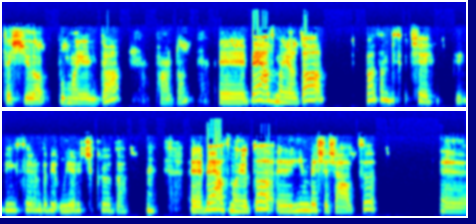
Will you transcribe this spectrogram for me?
taşıyor bu mayoyu da pardon. E, beyaz mayoda bazen bir şey bilgisayarımda bir uyarı çıkıyor da. E, beyaz mayoda e, 25 yaş altı e,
